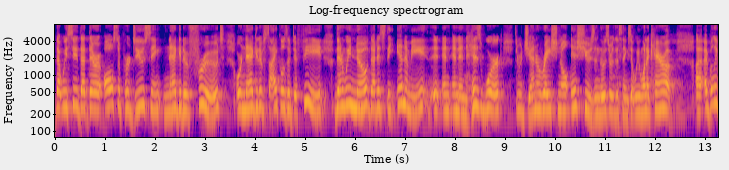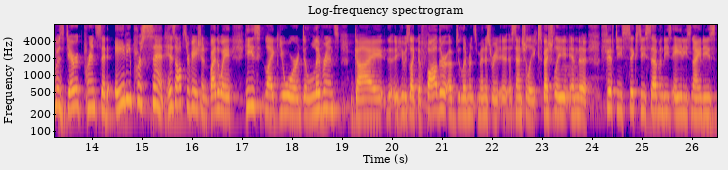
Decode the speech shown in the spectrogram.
that we see that they're also producing negative fruit or negative cycles of defeat, then we know that it's the enemy and, and in his work through generational issues. And those are the things that we want to care of. Uh, I believe it was Derek Prince said 80%, his observation, by the way, he's like your deliverance guy. He was like the father of deliverance ministry, essentially, especially in the 50s, 60s, 70s, 80s, 90s,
